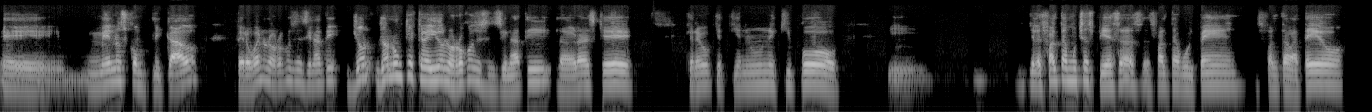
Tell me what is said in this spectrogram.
eh, menos complicado pero bueno, los Rojos de Cincinnati, yo, yo nunca he creído en los Rojos de Cincinnati. La verdad es que creo que tienen un equipo y, que les falta muchas piezas, les falta bullpen, les falta bateo.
